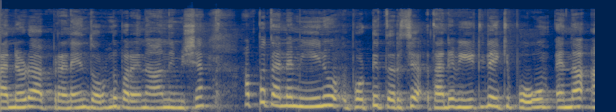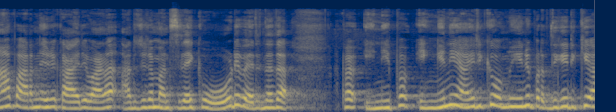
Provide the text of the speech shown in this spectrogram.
തന്നോട് ആ പ്രണയം തുറന്നു പറയുന്ന ആ നിമിഷം അപ്പോൾ തന്നെ മീനു പൊട്ടിത്തെറിച്ച് തന്റെ വീട്ടിലേക്ക് പോവും എന്ന ആ പറഞ്ഞൊരു കാര്യമാണ് അർജുന്റെ മനസ്സിലേക്ക് ഓടി വരുന്നത്. അപ്പം ഇനിയിപ്പം എങ്ങനെയായിരിക്കുമോ മീനു പ്രതികരിക്കുക?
